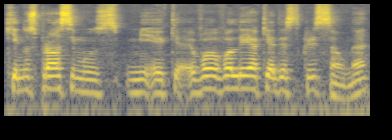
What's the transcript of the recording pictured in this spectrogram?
que nos próximos. Eu vou, vou ler aqui a descrição, né?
